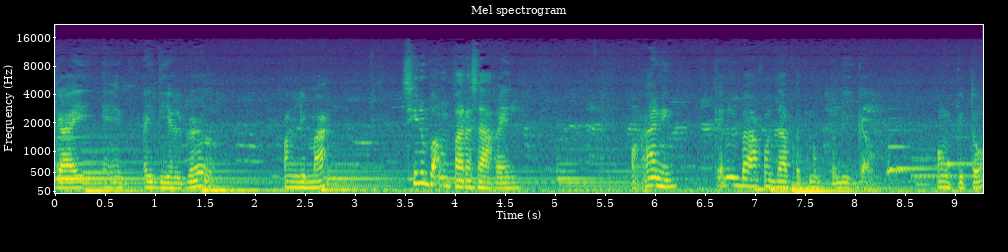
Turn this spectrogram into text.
guy and ideal girl? Panglima, sino ba ang para sa akin? Pang-anim, kailan ba ako dapat magpaligaw? Pang-pito,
